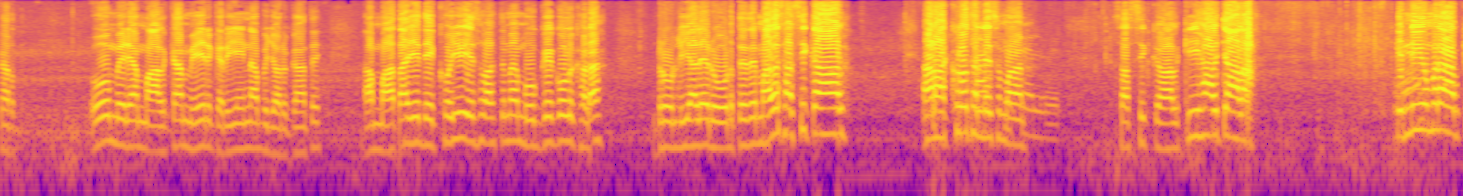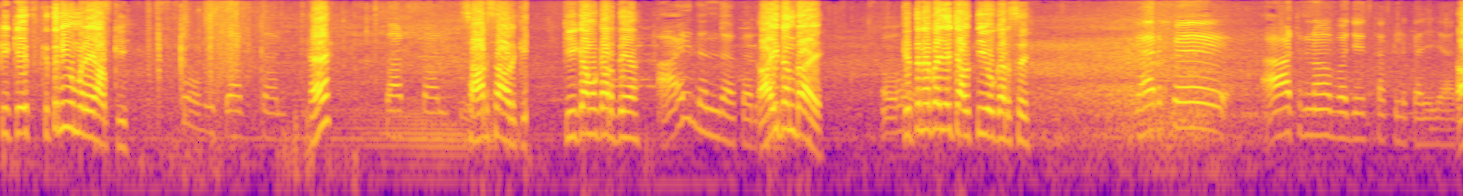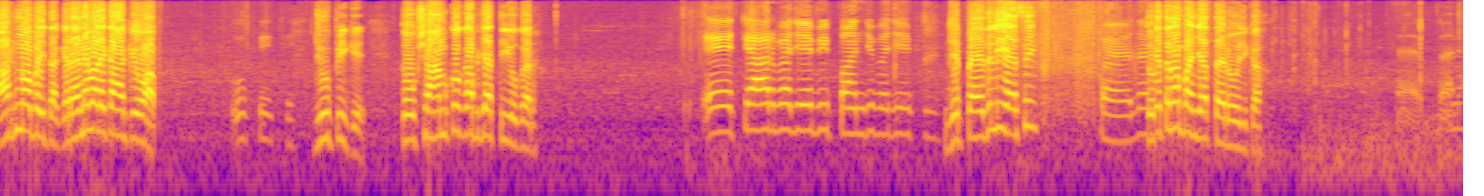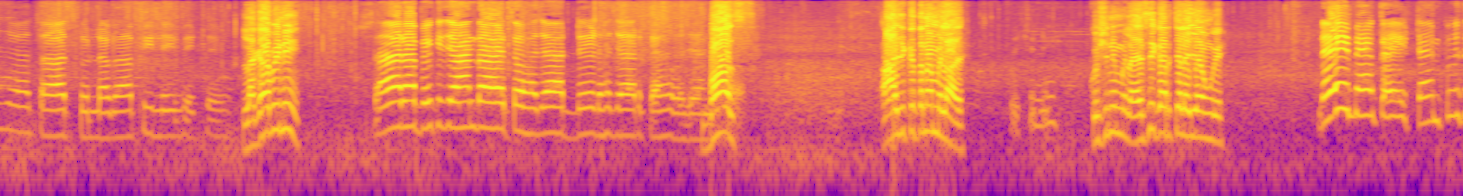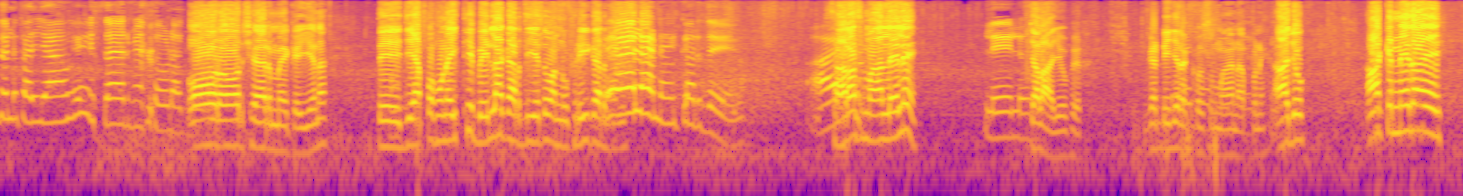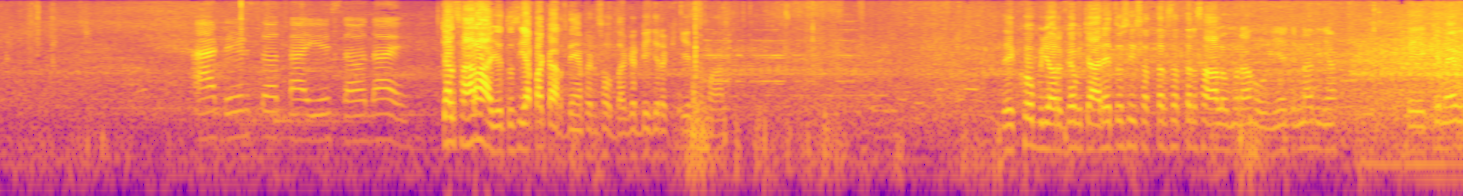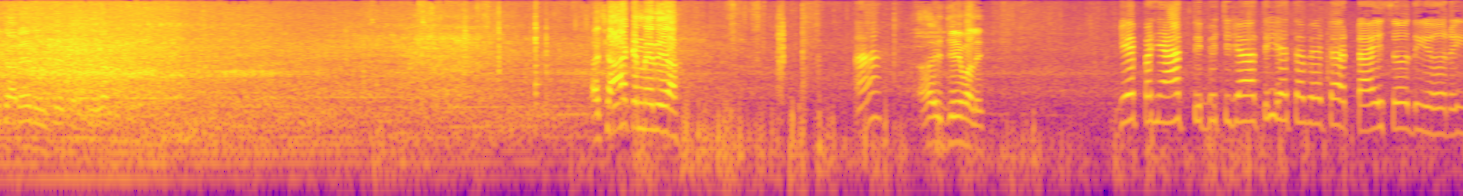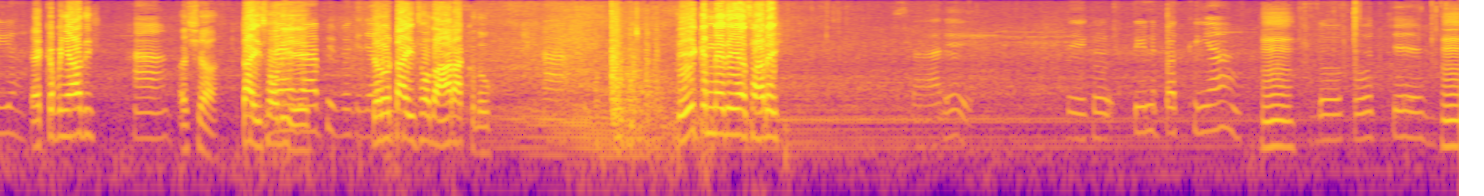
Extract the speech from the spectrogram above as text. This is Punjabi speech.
ਕਰ ਉਹ ਮੇਰਾ ਮਾਲਕਾ ਮਿਹਰ ਕਰੀ ਇਹਨਾਂ ਬਜ਼ੁਰਗਾਂ ਤੇ ਆ ਮਾਤਾ ਜੀ ਦੇਖੋ ਜੀ ਇਸ ਵਕਤ ਮੈਂ ਮੋਗੇ ਕੋਲ ਖੜਾ ਡਰੋਲੀ ਵਾਲੇ ਰੋਡ ਤੇ ਤੇ ਮਾਤਾ ਸਤਿ ਸ਼੍ਰੀ ਅਕਾਲ ਆ ਰੱਖ ਲਓ ਥੱਲੇ ਸਮਾਨ ਸਤਿ ਸ਼੍ਰੀ ਅਕਾਲ ਕੀ ਹਾਲ ਚਾਲ ਆ ਕਿੰਨੀ ਉਮਰ ਹੈ आपकी कि- कितनी उम्र है आपकी साठ साल है साठ साल 60 साल की ਕੀ ਕੰਮ ਕਰਦੇ ਆ आए धंधा कर ਆਹੀ ਧੰਦਾ ਹੈ कितने बजे चलती हो घर से घर पे आठ नौ बजे तक निकल जाते। आठ नौ बजे तक। रहने वाले कहाँ के हो आप? ऊपी के। यूपी के। तो शाम को कब जाती हो घर? ए, चार बजे भी पाँच बजे भी। ये पैदल ही ऐसे ही? पैदल। तो कितना बन जाता है रोज का? बन जाता तो लगा भी नहीं बेटे। लगा भी नहीं? सारा बिक जाता है तो हज़ार डेढ़ हज़ार का हो जाता बस। आज कितना मिला है? कुछ नहीं। कुछ नहीं मिला। ऐसे घर चले जाऊँगे नहीं मैं कहीं टेम्पो से निकल जाऊंगी शहर में थोड़ा ਔਰ ਔਰ ਸ਼ਹਿਰ ਮੈਂ ਕਹੀ ਹੈ ਨਾ ਤੇ ਜੇ ਆਪਾਂ ਹੁਣ ਇੱਥੇ ਵਿਹਲਾ ਕਰ ਦਈਏ ਤੁਹਾਨੂੰ ਫ੍ਰੀ ਕਰ ਦਈਏ पहले नहीं कर दे आए ਸਾਰਾ ਸਮਾਨ ਲੈ ਲੈ ले लो ਚਲ ਆ ਜਾਓ ਫਿਰ ਗੱਡੀ 'ਚ ਰੱਖੋ ਸਮਾਨ ਆਪਣੇ ਆ ਜਾਓ ਆ ਕਿੰਨੇ ਦਾ ਏ आ डेढ़ सौ था ये सौदा है ਚਲ ਸਾਰਾ ਆ ਜਾਓ ਤੁਸੀਂ ਆਪਾਂ ਕਰਦੇ ਆਂ ਫਿਰ ਸੌਦਾ ਗੱਡੀ 'ਚ ਰੱਖੀਏ ਸਮਾਨ ਦੇਖੋ ਬਜ਼ੁਰਗ ਵਿਚਾਰੇ ਤੁਸੀਂ 70 70 ਸਾਲ ਉਮਰਾਂ ਹੋ ਗਈਆਂ ਜਿਨ੍ਹਾਂ ਦੀਆਂ ਤੇ ਕਿਵੇਂ ਵਿਚਾਰੇ ਰੋਜ਼ੇ ਫਿਰਦੇ ਆ ਅੱਛਾ ਆਹ ਕਿੰਨੇ ਦੇ ਆ हाँ ਆ ਜੇ ਵਾਲੇ ये पचासी बिच जाती है तो बेटा ढाई सौ दी हो रही है ਇੱਕ 50 ਦੀ हाँ ਅੱਛਾ 250 ਦੀ महंगा ਏ भी बिक जाती ਚਲੋ 250 ਦਾ ਆ ਰੱਖ ਦਿਓ हाँ ਤੇ ਇਹ ਕਿੰਨੇ ਦੇ ਆ ਸਾਰੇ सारे देखो तीन पखियाँ ਹੂੰ दो पोचे ਹੂੰ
